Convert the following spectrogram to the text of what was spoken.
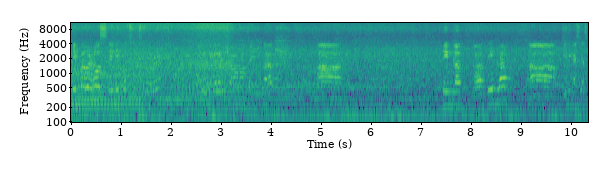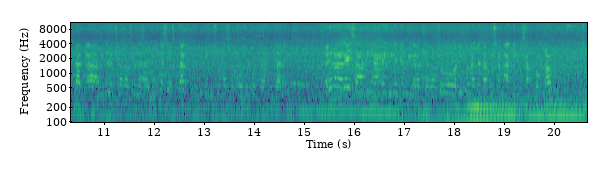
Team Powerhouse, Lady Coach Explorer, ayun, tigalang shoutout sa inyo lahat. Ah, Team Love, ah, Team Love, ini Casillas Vlog, uh, Miguel shoutout sa inyo lahat. Ini Casillas Vlog, thank you so much for support sa aking channel. Ayun na nga guys, sa ating mga kaibigan yan, Miguel shoutout. So dito natatapos ang ating isang program. So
